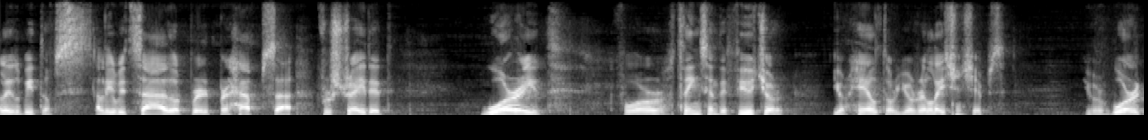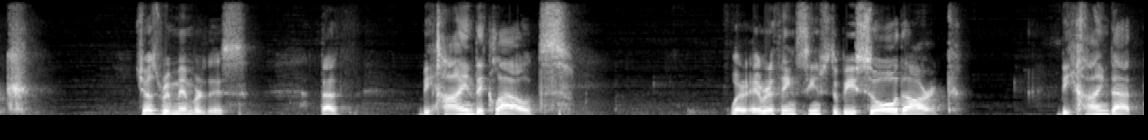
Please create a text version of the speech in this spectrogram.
a little bit of a little bit sad or per, perhaps uh, frustrated, worried for things in the future, your health or your relationships, your work, just remember this that behind the clouds, where everything seems to be so dark, behind that,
